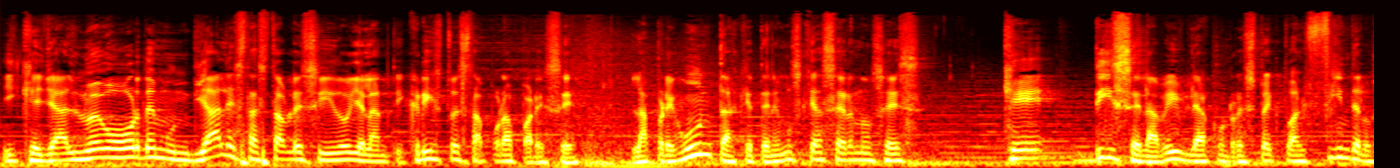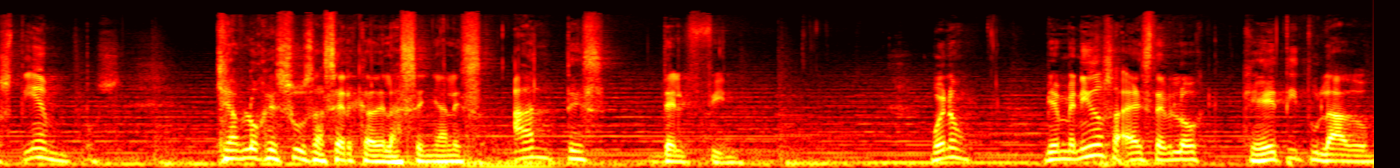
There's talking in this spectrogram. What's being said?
y que ya el nuevo orden mundial está establecido y el anticristo está por aparecer. La pregunta que tenemos que hacernos es, ¿qué dice la Biblia con respecto al fin de los tiempos? ¿Qué habló Jesús acerca de las señales antes del fin? Bueno, Bienvenidos a este blog que he titulado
